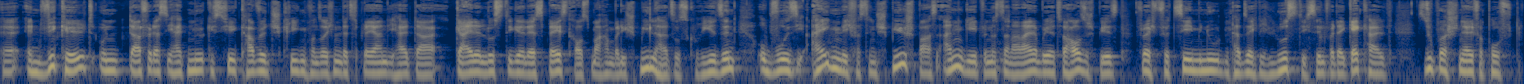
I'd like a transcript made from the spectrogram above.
äh, entwickelt und dafür, dass sie halt möglichst viel Coverage kriegen von solchen Let's Playern, die halt da geile, lustige Let's Plays draus machen, weil die Spiele halt so skurril sind, obwohl sie eigentlich, was den Spielspaß angeht, wenn du es dann alleine bei dir zu Hause spielst, vielleicht für 10 Minuten tatsächlich lustig sind, weil der Gag halt super schnell verpufft.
